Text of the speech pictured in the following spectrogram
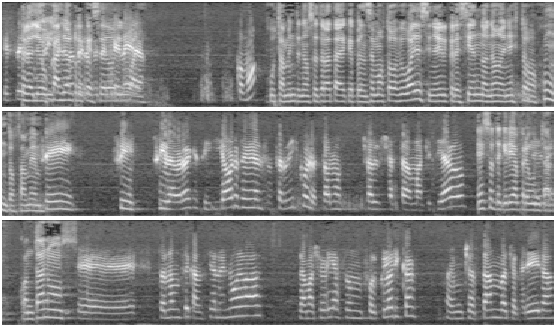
es- es Pero le buscás lo enriquecedor igual. ¿Cómo? Justamente no se trata de que pensemos todos iguales, sino ir creciendo ¿no? en esto juntos también. Sí, sí, sí, la verdad que sí. Y ahora se viene el tercer disco, lo estamos, ya, ya está maqueteado. Eso te quería preguntar. Eh, Contanos, Eh, son 11 canciones nuevas, la mayoría son folclóricas, hay mucha samba, chacarera.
